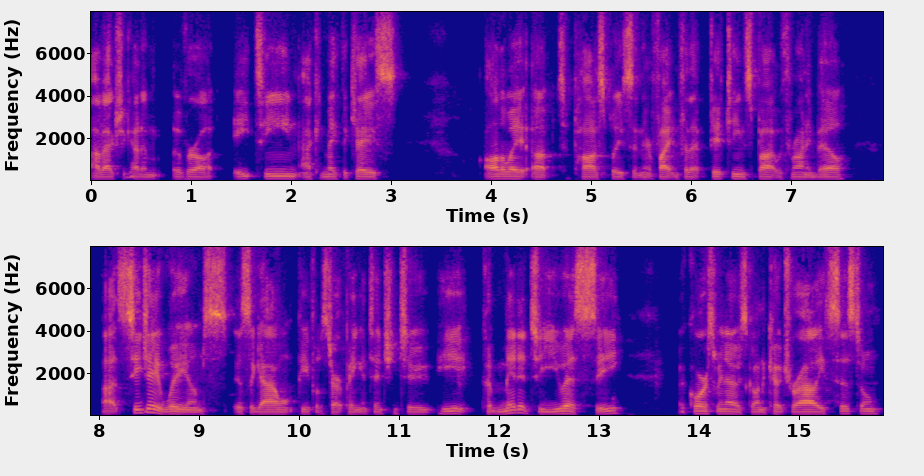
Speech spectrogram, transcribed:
I've actually got him overall at 18. I can make the case all the way up to possibly sitting there fighting for that 15 spot with Ronnie Bell. Uh, CJ Williams is the guy I want people to start paying attention to. He committed to USC. Of course, we know he's going to Coach Riley's system.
